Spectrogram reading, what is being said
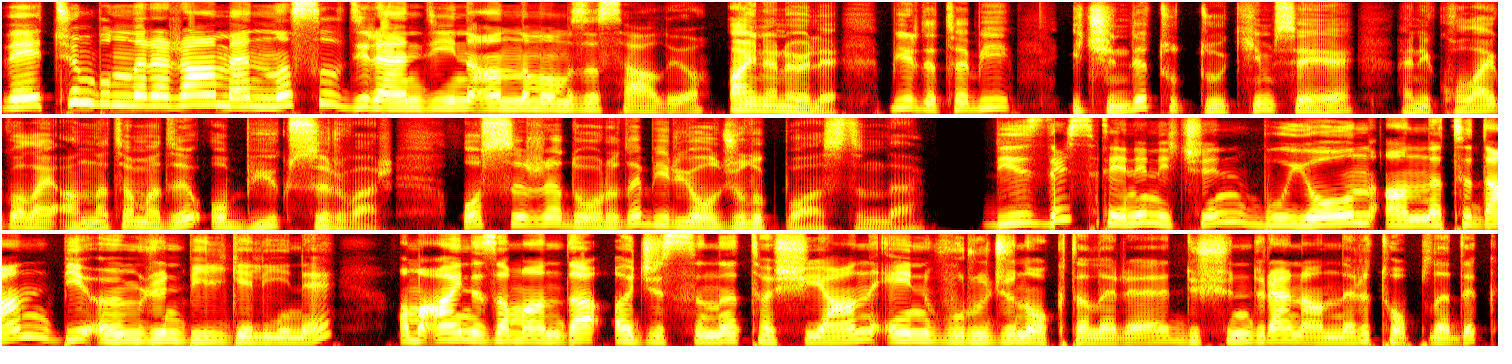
ve tüm bunlara rağmen nasıl direndiğini anlamamızı sağlıyor. aynen öyle. Bir de tabii içinde tuttuğu kimseye hani kolay kolay anlatamadığı o büyük sır var. O sırra doğru da bir yolculuk bu aslında. Biz de senin için bu yoğun anlatıdan bir ömrün bilgeliğine ama aynı zamanda acısını taşıyan en vurucu noktaları, düşündüren anları topladık.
